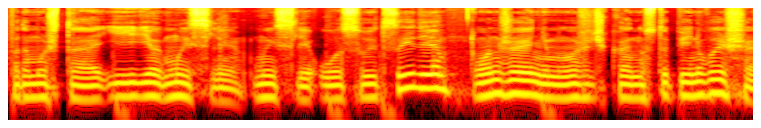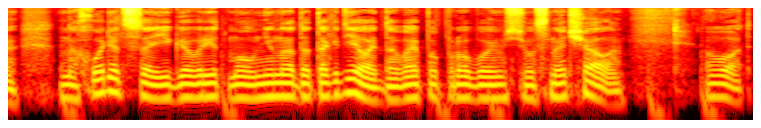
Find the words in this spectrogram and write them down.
Потому что ее мысли, мысли о суициде, он же немножечко на ступень выше находится и говорит, мол, не надо так делать, давай попробуем все сначала. Вот.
